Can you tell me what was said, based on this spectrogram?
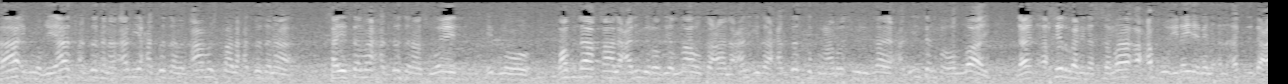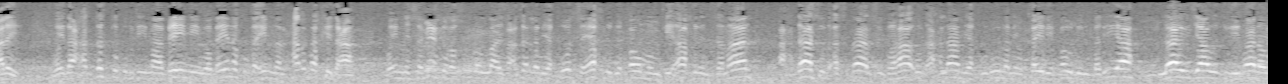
ها؟ ابن غياث. حدثنا أبي. حدثنا الأعمش. قال حدثنا خيثمة حدثنا سويد ابن غفلة قال علي رضي الله تعالى عنه إذا حدثتكم عن رسول الله حديثا فوالله لأن أخر من السماء أحب إلي من أن أكذب عليه وإذا حدثتكم فيما بيني وبينكم فإن الحرب خدعة وإني سمعت رسول الله صلى الله عليه وسلم يقول سيخرج قوم في آخر الزمان أحداث الأسباب سفهاء الأحلام يقولون من خير قول البرية لا يجاوز إيمانهم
